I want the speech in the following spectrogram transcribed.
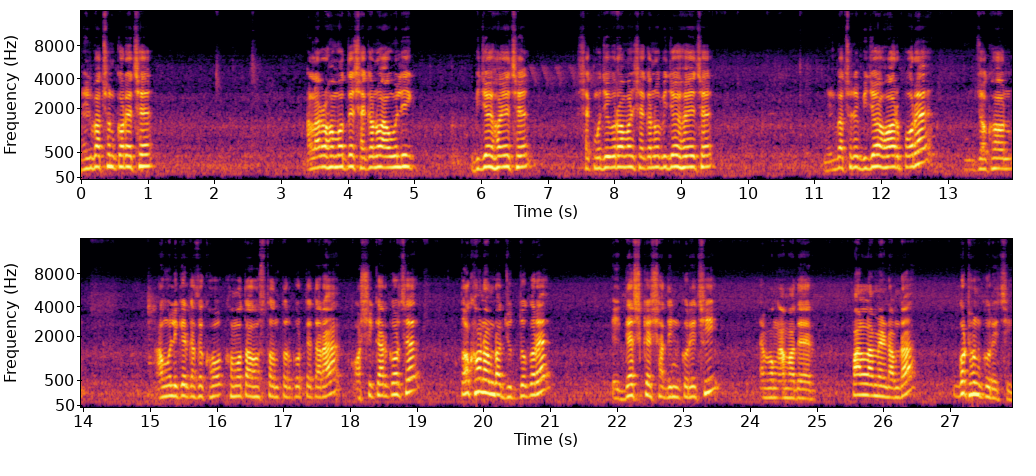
নির্বাচন করেছে। আল্লাহ রহমতে সেখানেও আওয়ামী লীগ বিজয় হয়েছে। শেখ মুজিবুর রহমান সেখানেও বিজয় হয়েছে। নির্বাচনে বিজয় হওয়ার পরে যখন আওয়ামী লীগের কাছে ক্ষ- ক্ষমতা হস্তান্তর করতে তারা অস্বীকার করছে, তখন আমরা যুদ্ধ করে এই দেশকে স্বাধীন করেছি এবং আমাদের পার্লামেন্ট আমরা গঠন করেছি।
